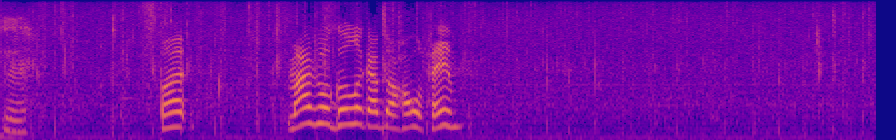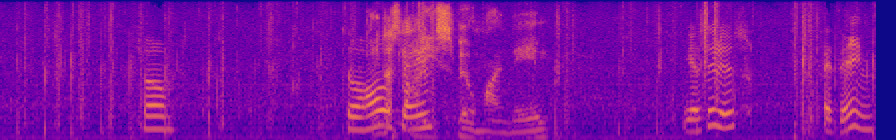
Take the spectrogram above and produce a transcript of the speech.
Hmm. But might as well go look at the Hall of Fame. So, the Hall of Fame. That's not how you spell my name. Yes, it is. I think.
